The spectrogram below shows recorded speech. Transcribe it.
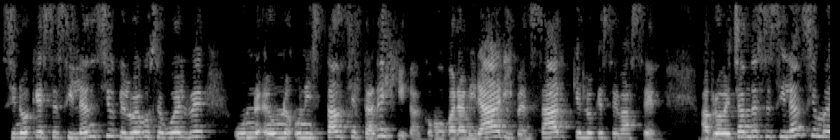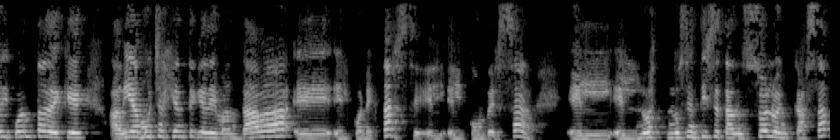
sino que ese silencio que luego se vuelve una instancia estratégica, como para mirar y pensar qué es lo que se va a hacer. Aprovechando ese silencio me di cuenta de que había mucha gente que demandaba eh, el conectarse, el, conversar, el, no, sentirse tan solo en casa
